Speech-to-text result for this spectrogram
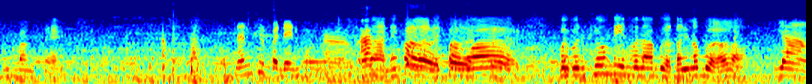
มันบังแสง นั่นคือประเด็นของนางอะอ่านให้ฟังเปิอ่านดให้ฟังเปิดว่าเปิดเปิดบนเครื่องบินเวลาเบื่อตอนนี้เราเบื่อแล้วเหรออย่าง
